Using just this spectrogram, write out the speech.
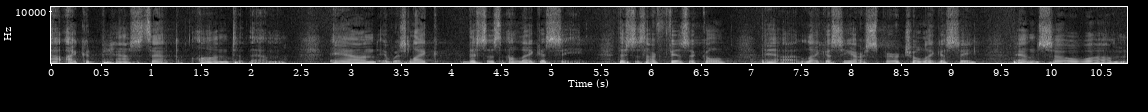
uh, I could pass that on to them. And it was like this is a legacy. This is our physical uh, legacy, our spiritual legacy. And so um,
